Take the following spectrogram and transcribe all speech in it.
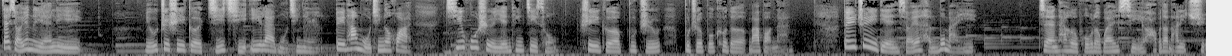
在小燕的眼里，刘志是一个极其依赖母亲的人，对他母亲的话，几乎是言听计从，是一个不折不折不扣的妈宝男。对于这一点，小燕很不满意，自然她和婆婆的关系也好不到哪里去。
